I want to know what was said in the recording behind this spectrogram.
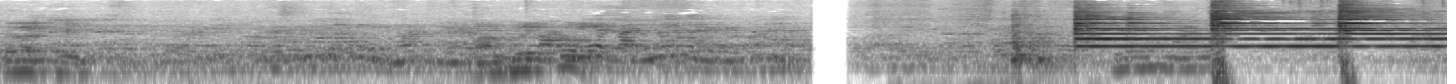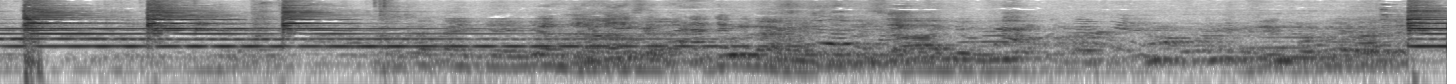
चलो ठीक। जोड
